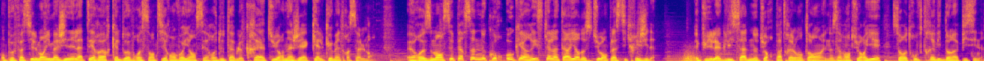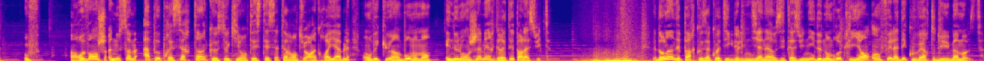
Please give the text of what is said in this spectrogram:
On peut facilement imaginer la terreur qu'elles doivent ressentir en voyant ces redoutables créatures nager à quelques mètres seulement. Heureusement, ces personnes ne courent aucun risque à l'intérieur de ce tube en plastique rigide. Et puis la glissade ne dure pas très longtemps et nos aventuriers se retrouvent très vite dans la piscine. Ouf En revanche, nous sommes à peu près certains que ceux qui ont testé cette aventure incroyable ont vécu un bon moment et ne l'ont jamais regretté par la suite. Dans l'un des parcs aquatiques de l'Indiana aux États-Unis, de nombreux clients ont fait la découverte du mammoth.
